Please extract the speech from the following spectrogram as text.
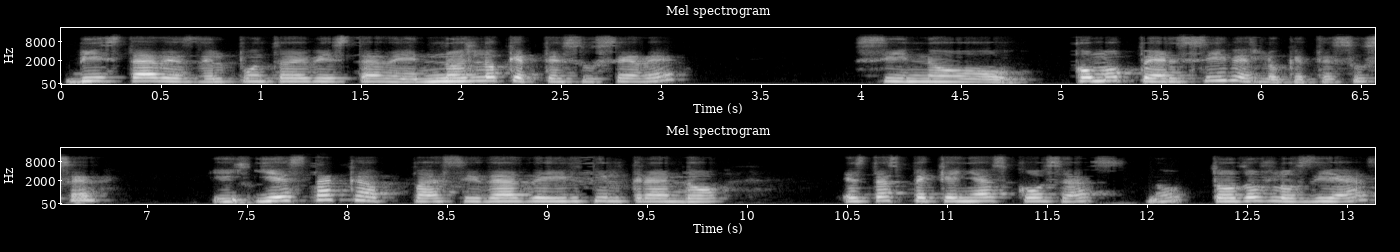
vista desde el punto de vista de no es lo que te sucede, sino cómo percibes lo que te sucede. Y, esta capacidad de ir filtrando estas pequeñas cosas, ¿no? Todos los días,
